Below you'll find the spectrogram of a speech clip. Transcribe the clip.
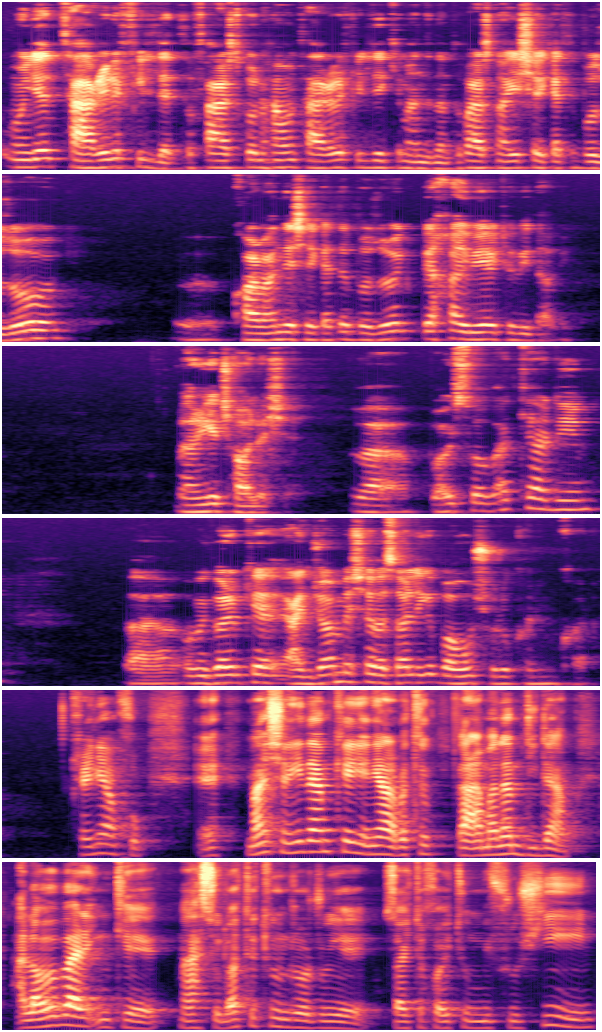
اون یه تغییر فیلده. تو فرض کن همون تغییر فیلدی که من دادم. تو فرض کن شرکت بزرگ کارمند شرکت بزرگ بخوای بیای تو ویداوی. برای یه چالشه. و باهاش صحبت کردیم و امیدواریم که انجام بشه و سال دیگه با اون شروع کنیم کار. خیلی هم خوب. من شنیدم که یعنی البته در عملم دیدم. علاوه بر اینکه محصولاتتون رو روی سایت خودتون میفروشین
